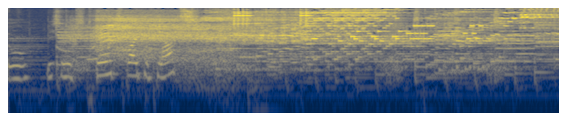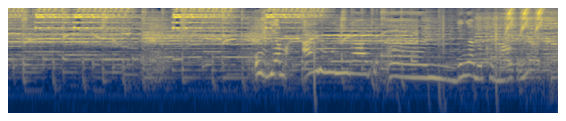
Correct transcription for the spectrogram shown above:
So, wir sind jetzt tot. Zweiter Platz. Oh, wir haben 100 ähm, Dinger bekommen. Marken.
